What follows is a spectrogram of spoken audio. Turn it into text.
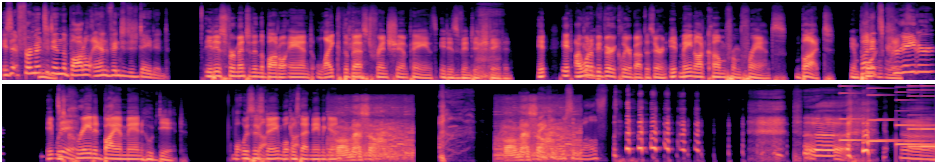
Is it fermented Hmm. in the bottle and vintage dated? It is fermented in the bottle, and like the Okay. best French champagnes, it is vintage dated. It it. I want to be very clear about this, Aaron. It may not come from France, but importantly, But importantly, its creator it was did. created by a man who did. What was his Got- name? What was that name again? Paul Masson. Paul Masson. Thank you, Orson Welles. Uh, Uh,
